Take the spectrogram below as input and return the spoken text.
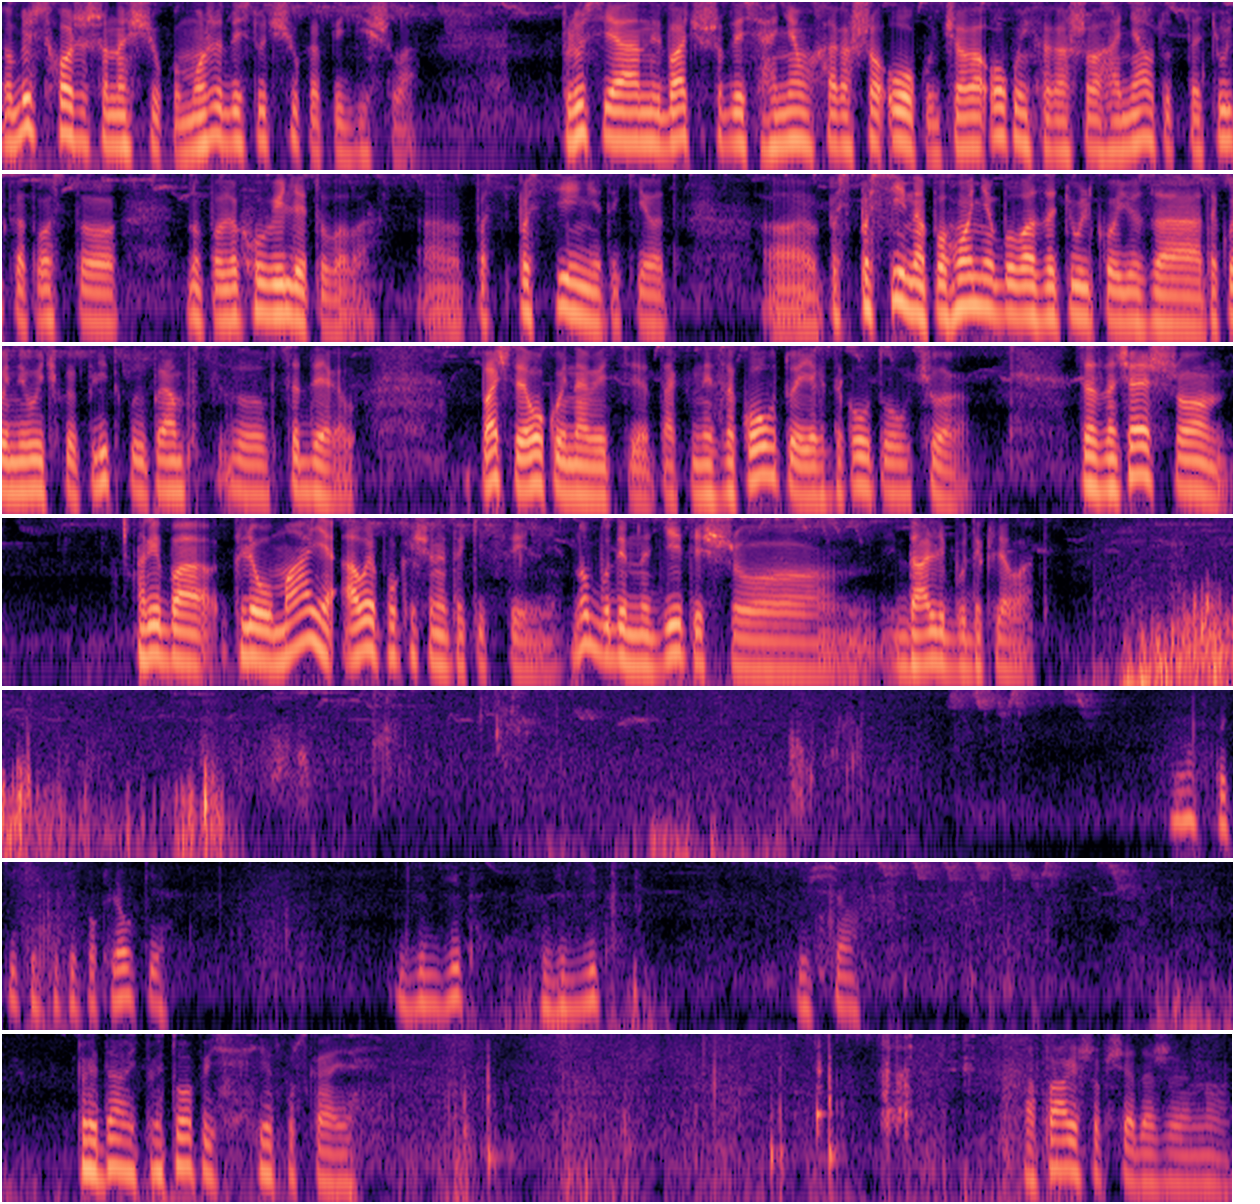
Ну, більш схоже, що на щуку. Може, десь тут щука підійшла. Плюс я не бачу, щоб десь ганяв хорошо окунь. Вчора окунь хорошо ганяв, тут та тюлька просто ну, поверху вилітувала. Постійні такі от. Постійна погоня була за тюлькою, за такою невеличкою пліткою, прямо в це дерево. Бачите, окунь навіть е, так не заковтує, як заковтував вчора. Це означає, що риба кльов має, але поки що не такий сильний. Ну, будемо надіятися, що далі буде клювати. Нас такі якісь такі покльовки. Зіп-зіп, зіп-зіп. І все. Придавить, притопить і відпускає. А париш взагалі даже, ну.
